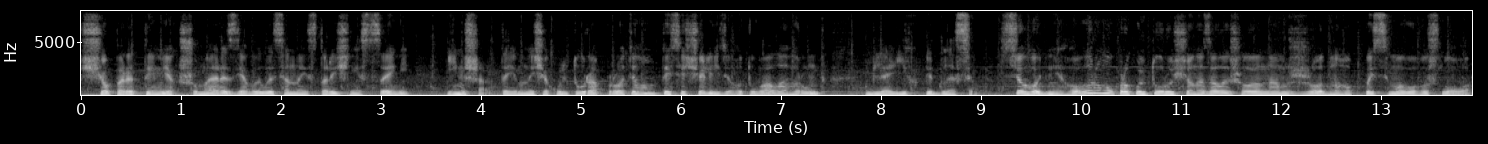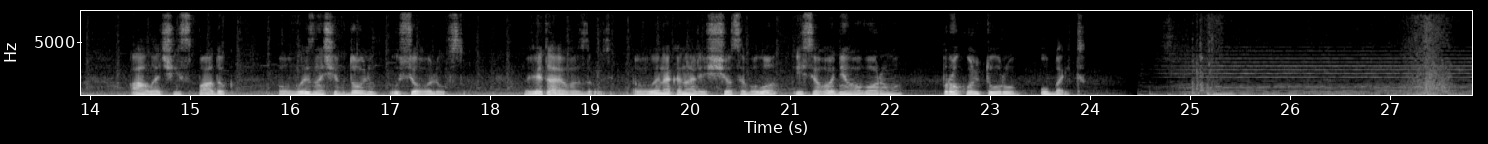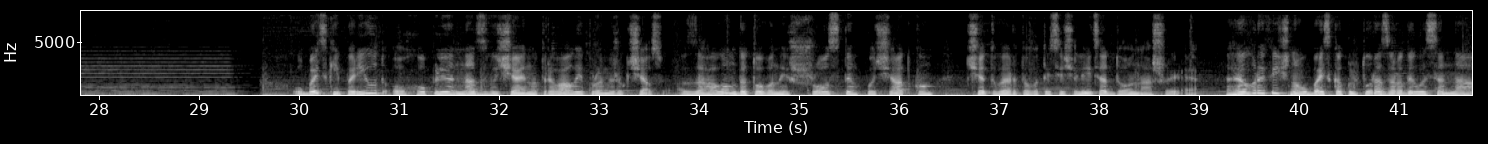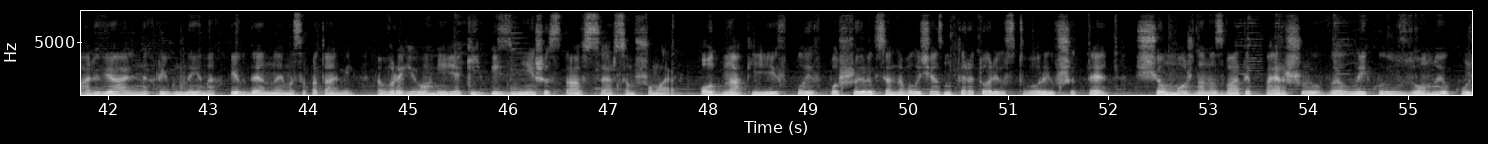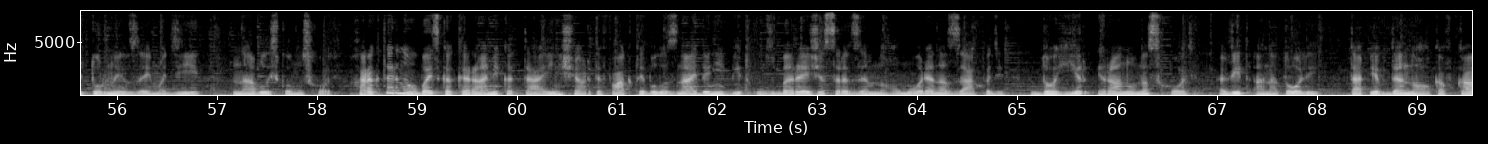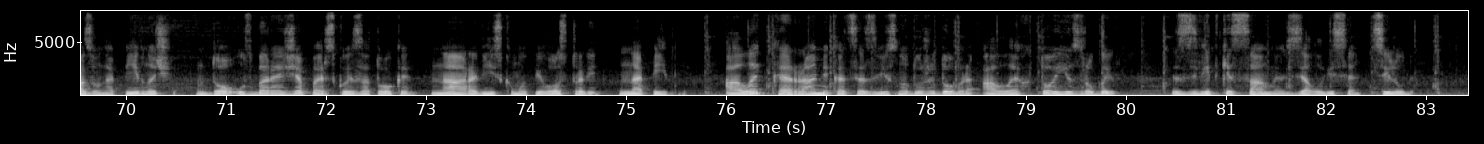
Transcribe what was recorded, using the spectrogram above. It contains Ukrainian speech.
Що перед тим як шумери з'явилися на історичній сцені, інша таємнича культура протягом тисячоліть готувала ґрунт для їх піднесення. Сьогодні говоримо про культуру, що не залишила нам жодного письмового слова, але чий спадок визначив долю усього людства. Вітаю вас, друзі! Ви на каналі Що це було? І сьогодні говоримо про культуру Убейт. Убецький період охоплює надзвичайно тривалий проміжок часу, загалом датований шостим початком четвертого тисячоліття до нашої ери. Географічно убейська культура зародилася на алювіальних рівнинах південної Месопотамії, в регіоні, який пізніше став серцем Шумеру. Однак її вплив поширився на величезну територію, створивши те, що можна назвати першою великою зоною культурної взаємодії на Близькому Сході. Характерна убейська кераміка та інші артефакти були знайдені від узбережжя Середземного моря на заході до гір Ірану на сході, від Анатолії та Південного Кавказу на півночі до узбережжя Перської затоки на Аравійському півострові на півдні. Але кераміка це, звісно, дуже добре. Але хто її зробив? Звідки саме взялися ці люди?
